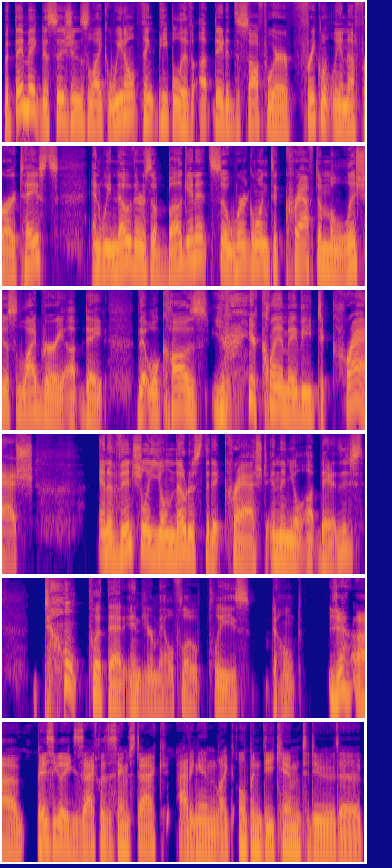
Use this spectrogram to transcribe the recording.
but they make decisions like we don't think people have updated the software frequently enough for our tastes, and we know there's a bug in it, so we're going to craft a malicious library update that will cause your, your ClamAV to crash. And eventually you'll notice that it crashed and then you'll update it. Just don't put that into your mail flow, please. Don't. Yeah, uh, basically exactly the same stack, adding in like Open OpenDKIM to do the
